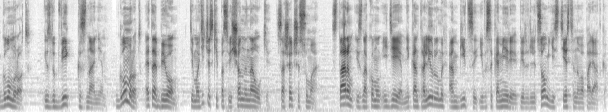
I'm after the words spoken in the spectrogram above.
Глумрод. Из любви к знаниям. Глумрод — это биом, тематически посвященный науке, сошедший с ума. Старым и знакомым идеям неконтролируемых амбиций и высокомерия перед лицом естественного порядка.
